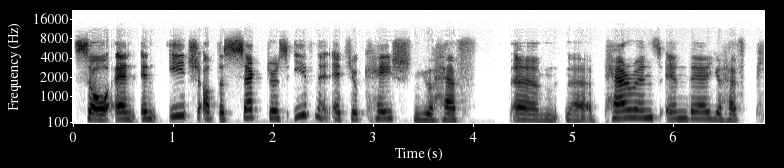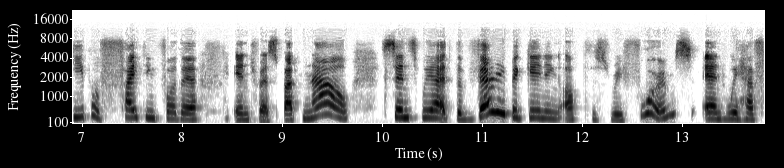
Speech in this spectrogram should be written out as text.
So, and in each of the sectors, even in education, you have um, uh, parents in there, you have people fighting for their interests. But now, since we are at the very beginning of these reforms and we have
